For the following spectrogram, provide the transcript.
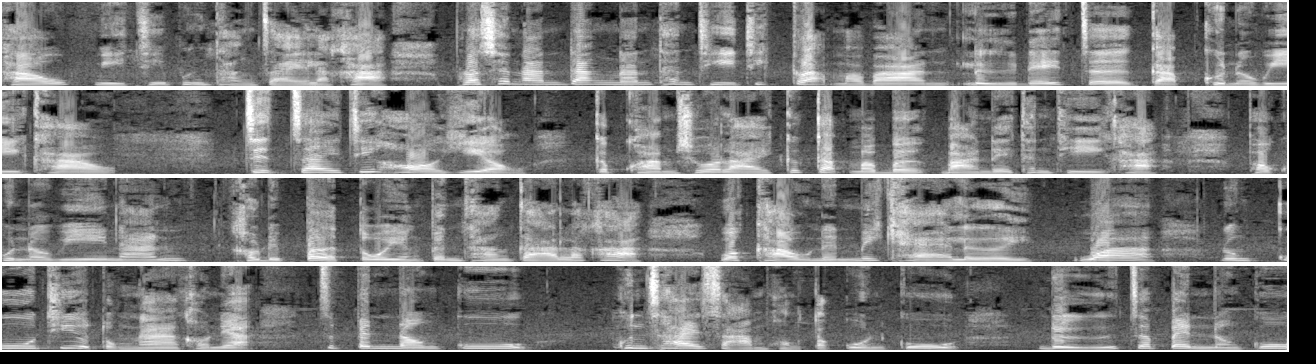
เขามีที่พึ่งทางใจแล้วค่ะ เพราะฉะนั้นดังนั้นทันทีที่กลับมาบ้านหรือได้เจอกับคุณอวีเข้าจิตใจที่ห่อเหี่ยว กับความชั่วร้ายก็กลับมาเบิกบานได้ทันทีค่ะ เพราะคุณอวีนั้นเขาได้เปิดตัวอย่างเป็นทางการแล้วค่ะ ว่าเขานั้นไม่แคร์เลย ว่าน้องกู้ที่อยู่ตรงหน้าเขาเนี่ยจะเป็นน้องกู้ คุณชายสามของตระกูลกู้ หรือจะเป็นน้องกู้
